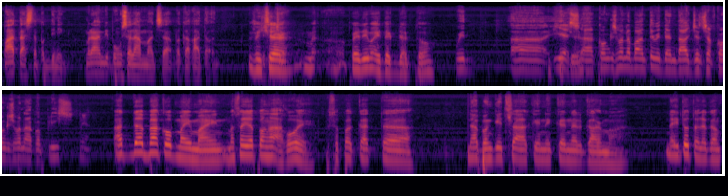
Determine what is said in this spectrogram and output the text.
patas na pagdinig. Marami pong salamat sa pagkakataon. Mr. Chair, ma- pwede maidagdag to? With, uh, yes, uh, Congressman Abante, with the indulgence of Congressman Ako, please. At the back of my mind, masaya pa nga ako eh. Sapagkat ah, nabanggit sa akin ni Colonel Garma na ito talagang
